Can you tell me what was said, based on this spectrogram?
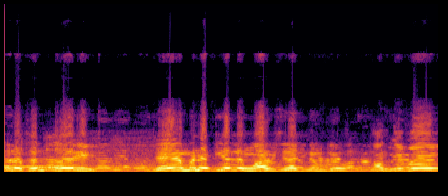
એટલે સંતોષ જે મને કહે એટલે હું આવીશ રાજીનામું દેવા. કાંતિભાઈ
